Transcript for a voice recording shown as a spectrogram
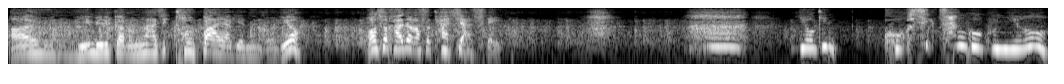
아유, 이 밀가루는 아직 더 빠야겠는걸요? 어서 가져가서 다시 하세요. 아, 여긴 곡식 창고군요.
